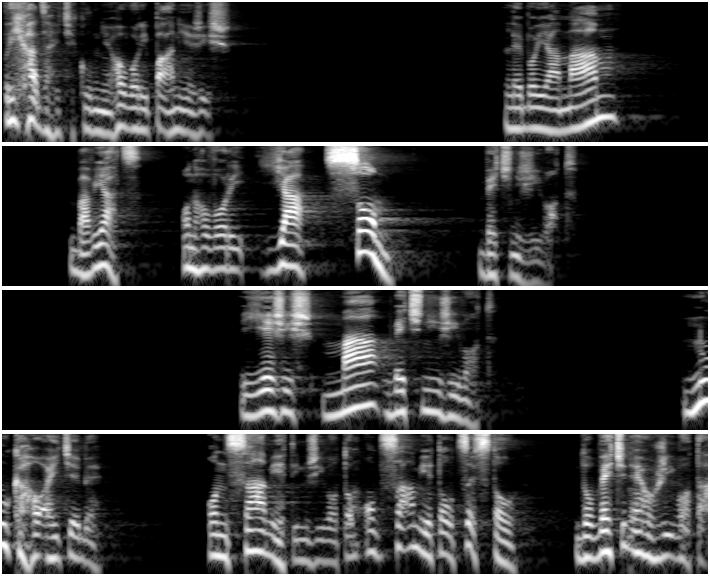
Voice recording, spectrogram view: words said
Prichádzajte ku mne, hovorí pán Ježiš. Lebo ja mám, ba viac. On hovorí, ja som väčší život. Ježiš má väčší život. Núka ho aj tebe. On sám je tým životom, on sám je tou cestou do väčšného života.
